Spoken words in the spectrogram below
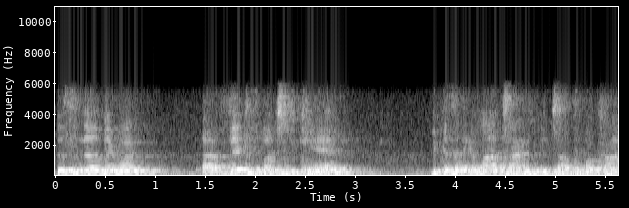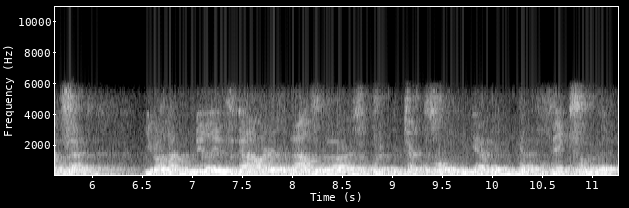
This is another big one. Uh, as much as you can. Because I think a lot of times when you tell people a concept, you don't have millions of dollars or thousands of dollars to put project this whole thing together. You've got to fake some of it.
